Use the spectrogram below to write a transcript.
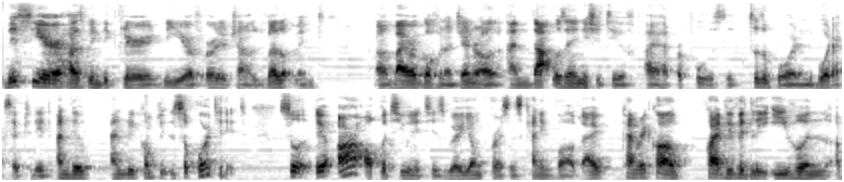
This year has been declared the year of early child development uh, by our governor general, and that was an initiative I had proposed to the board, and the board accepted it, and they and we completely supported it. So there are opportunities where young persons can involve. I can recall quite vividly, even a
